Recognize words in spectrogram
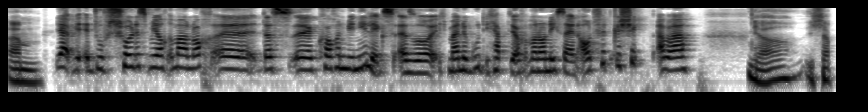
Ähm, ja, du schuldest mir auch immer noch äh, das äh, Kochen wie Nilix. Also ich meine, gut, ich habe dir auch immer noch nicht sein Outfit geschickt, aber ja, ich habe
